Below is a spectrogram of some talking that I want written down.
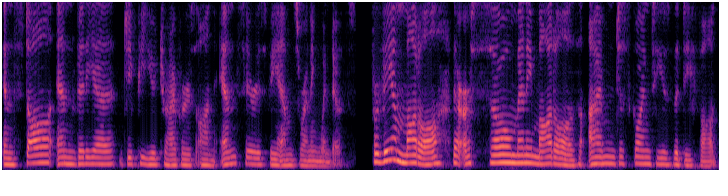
Install NVIDIA GPU drivers on N-Series VMs running Windows. For VM model, there are so many models. I'm just going to use the default.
